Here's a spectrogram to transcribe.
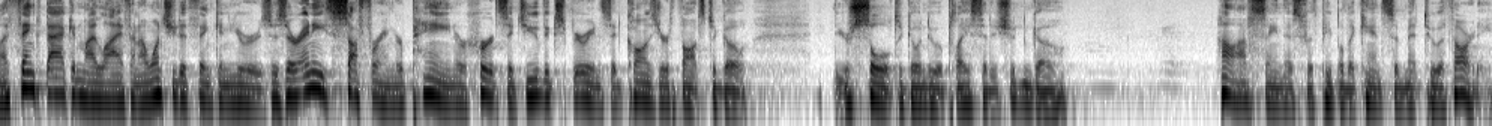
I think back in my life, and I want you to think in yours. Is there any suffering or pain or hurts that you've experienced that caused your thoughts to go, your soul to go into a place that it shouldn't go? How I've seen this with people that can't submit to authority.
